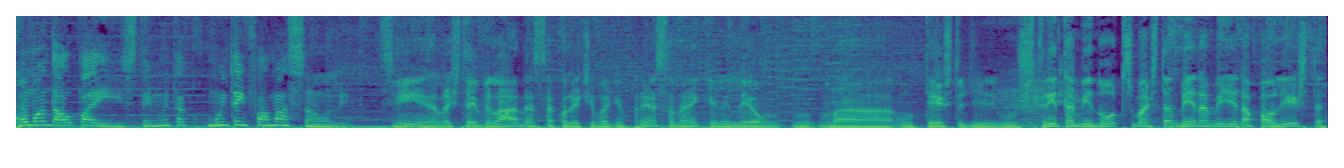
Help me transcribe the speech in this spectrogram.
comandar o país. Tem muita, muita informação ali. Sim, ela esteve lá nessa coletiva de imprensa, né? Que ele leu um- uma- um texto de uns 30 minutos, mas também na Avenida Paulista.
